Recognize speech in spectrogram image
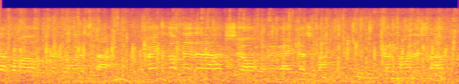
皆様お疲れ様でした。ごめんくださいな拍手をお願いいたします。お疲れ様でした。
